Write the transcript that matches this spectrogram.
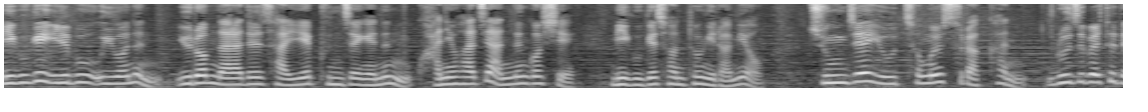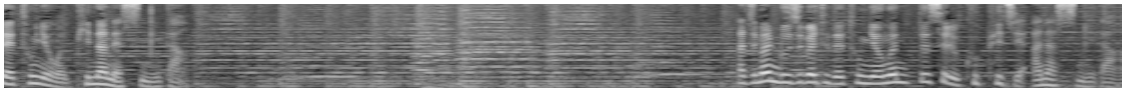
미국의 일부 의원은 유럽 나라들 사이의 분쟁에는 관여하지 않는 것이 미국의 전통이라며 중재 요청을 수락한 루즈벨트 대통령을 비난했습니다. 하지만 루즈벨트 대통령은 뜻을 굽히지 않았습니다.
